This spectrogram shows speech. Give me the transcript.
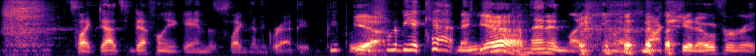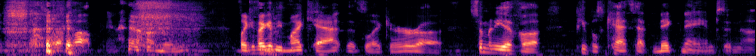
It's like that's definitely a game that's like going to grab people. People Yeah. just want to be a cat, man. You yeah. come in and like you know knock shit over and stuff up. You know? I mean, like if I could be my cat, that's like her. Uh, so many of uh, people's cats have nicknames, and uh,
